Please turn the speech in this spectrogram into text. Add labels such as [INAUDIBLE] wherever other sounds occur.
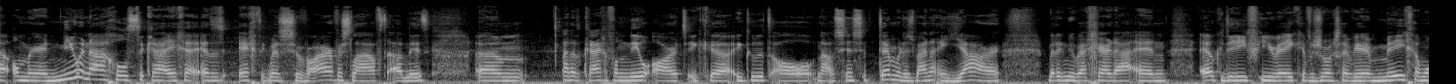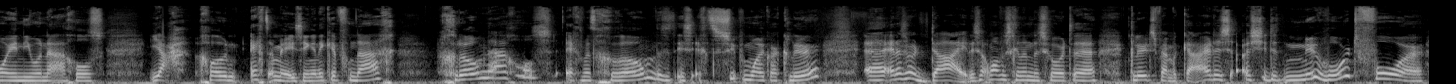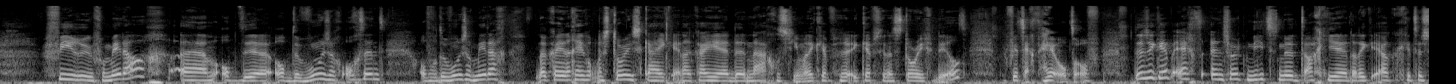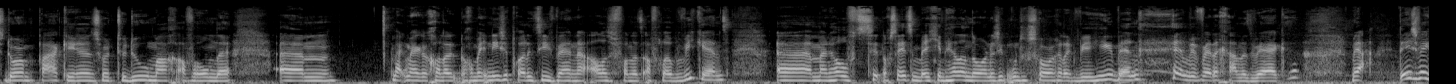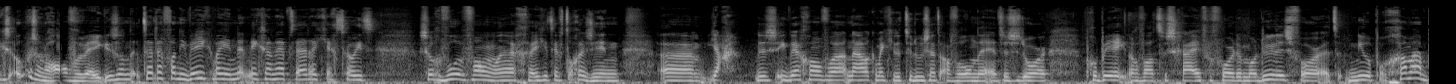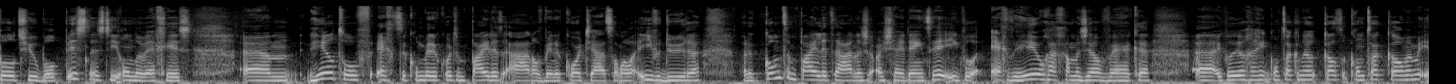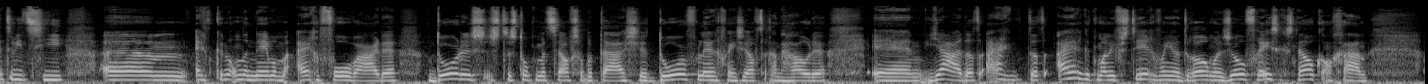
om weer nieuwe nagels te krijgen. Het is echt, ik ben zwaar verslaafd aan dit. Um, aan het krijgen van nail art. Ik, uh, ik doe het al nou, sinds september, dus bijna een jaar ben ik nu bij Gerda. En elke drie, vier weken verzorgt zij weer mega mooie nieuwe nagels. Ja, gewoon echt amazing. En ik heb vandaag chroomnagels. Echt met chroom. Dus het is echt super mooi qua kleur. Uh, en een soort dye. Dus allemaal verschillende soorten kleurtjes bij elkaar. Dus als je dit nu hoort voor 4 uur vanmiddag um, op, de, op de woensdagochtend of op de woensdagmiddag. Dan kan je nog even op mijn stories kijken en dan kan je de nagels zien. Want ik heb, ik heb ze in een story gedeeld. Ik vind het echt heel tof. Dus ik heb echt een soort nietsnut dagje dat ik elke keer tussendoor een paar keer een soort to-do mag afronden. Um, maar ik merk ook gewoon dat ik nog een beetje niet zo productief ben na alles van het afgelopen weekend. Uh, mijn hoofd zit nog steeds een beetje in Hellendoorn. Dus ik moet nog zorgen dat ik weer hier ben [LAUGHS] en weer verder ga met werken. Maar ja, deze week is ook zo'n halve week. Dus dan, het zijn van die weken waar je net niks aan hebt. Hè? Dat je echt zoiets, zo'n gevoel hebt van, uh, weet je, het heeft toch geen zin. Uh, ja, dus ik ben gewoon voor, namelijk een beetje de to-do's aan afronden. En tussendoor probeer ik nog wat te schrijven voor de modules voor het nieuwe programma Bold You, Bold Business die onderweg is. Um, heel tof. Echt, er komt binnenkort een pilot Of binnenkort, ja, het zal nog wel even duren. Maar er komt een pilot aan. Dus als jij denkt, hé, hey, ik wil echt heel graag aan mezelf werken. Uh, ik wil heel graag in contact, contact komen met mijn intuïtie. Um, echt kunnen ondernemen op mijn eigen voorwaarden. Door dus te stoppen met zelfsabotage. Door volledig van jezelf te gaan houden. En ja, dat eigenlijk, dat eigenlijk het manifesteren van je dromen zo vreselijk snel kan gaan.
